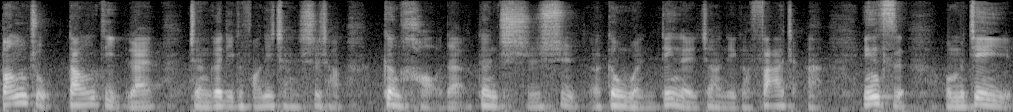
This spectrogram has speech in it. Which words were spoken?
帮助当地来整个的一个房地产市场更好的、更持续、呃更稳定的这样的一个发展啊。因此，我们建议，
